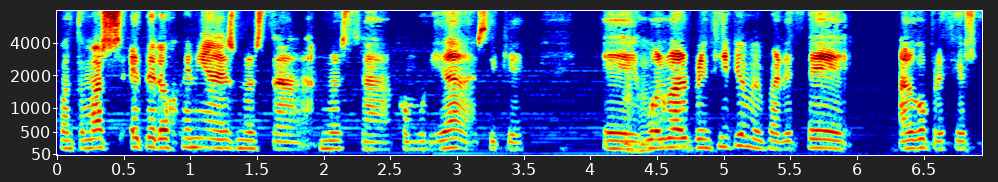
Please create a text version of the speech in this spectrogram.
cuanto más heterogénea es nuestra nuestra comunidad, así que eh, vuelvo al principio, me parece algo precioso.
